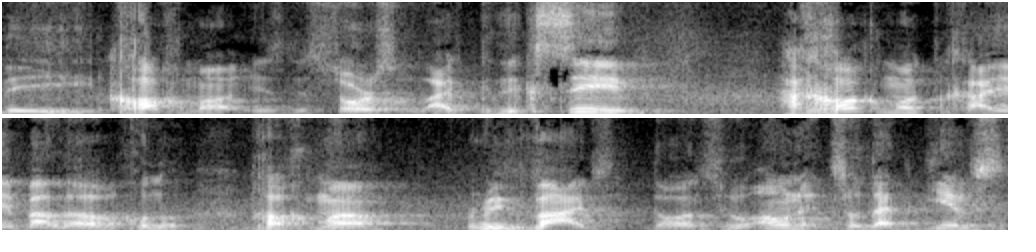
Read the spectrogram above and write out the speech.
the Chochmah is the source of life. Ksiv Chokhmah revives those who own it. So that gives,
